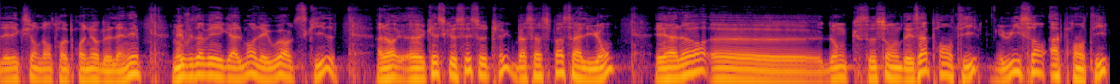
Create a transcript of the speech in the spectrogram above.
l'élection d'entrepreneur de l'année, mais vous avez également les World Skills. Alors, qu'est-ce que c'est ce truc? Ben, Ça se passe à Lyon. Et alors, euh, donc, ce sont des apprentis, 800 apprentis,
